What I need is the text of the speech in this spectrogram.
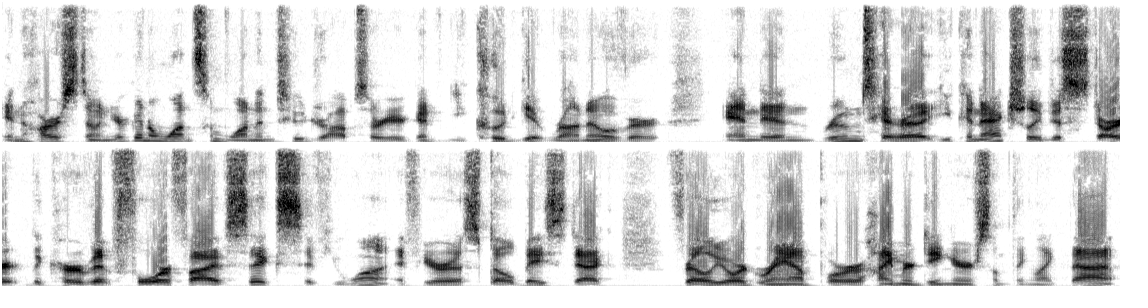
in Hearthstone, you're going to want some one and two drops, or you're going you could get run over. And in Runeterra, you can actually just start the curve at four, five, six if you want. If you're a spell-based deck, Freljord Ramp or Heimerdinger, something like that,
